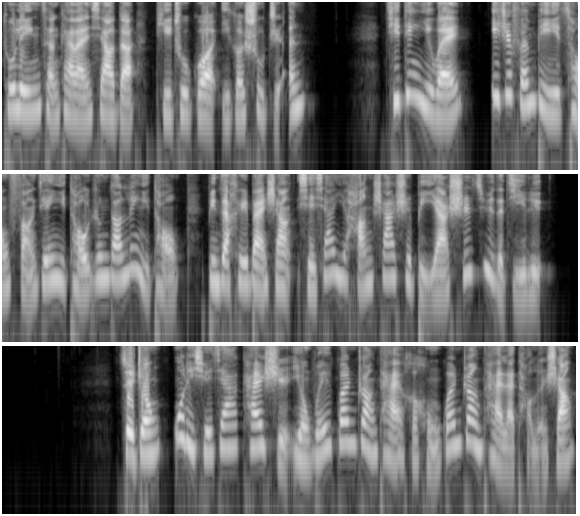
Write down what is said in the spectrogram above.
图灵曾开玩笑地提出过一个数值 n，其定义为一支粉笔从房间一头扔到另一头，并在黑板上写下一行莎士比亚诗句的几率。最终，物理学家开始用微观状态和宏观状态来讨论熵。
